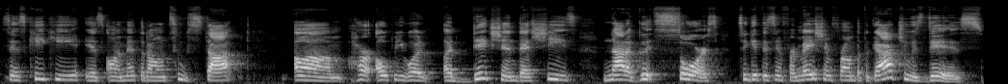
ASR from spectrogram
since Keke is on methadone 2 stopped um her opioid addiction that she's not a good source to get this information from. But the got you is this.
